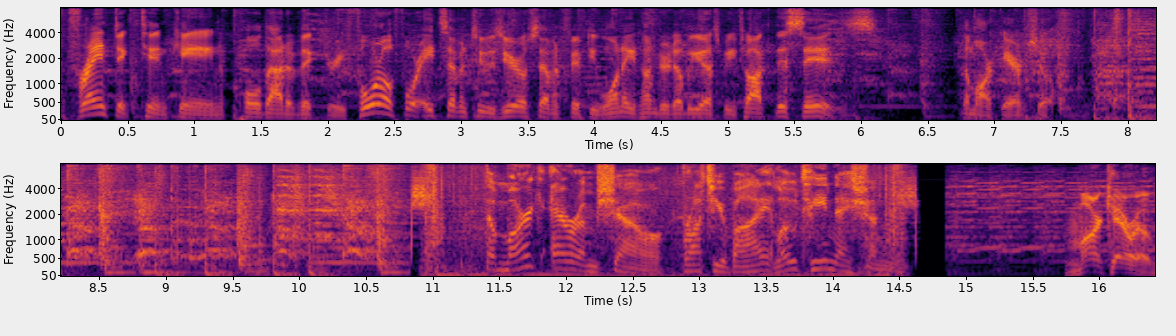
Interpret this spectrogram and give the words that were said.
frantic Tim Kaine, pulled out a victory? 404 872 0750 1 800 WSB Talk. This is The Mark Arum Show. The Mark Arum Show, brought to you by Low T Nation. Mark Arum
